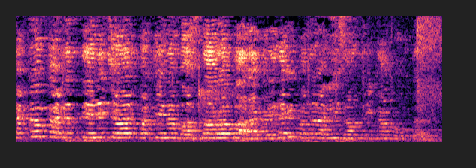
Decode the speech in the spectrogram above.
ਘੱਟੋ ਘੱਟ ਤਿੰਨ ਚਾਰ ਪਰਚੇ ਨਾਲ ਬਸਤਾ ਉਹ ਭਾਰਾ ਕਰੀਦਾ ਕਿ 15 20 ਸਾਲ ਤਰੀਕਾ ਮੁਕਤ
